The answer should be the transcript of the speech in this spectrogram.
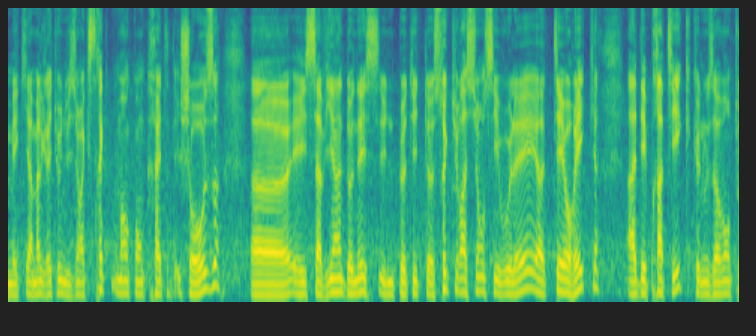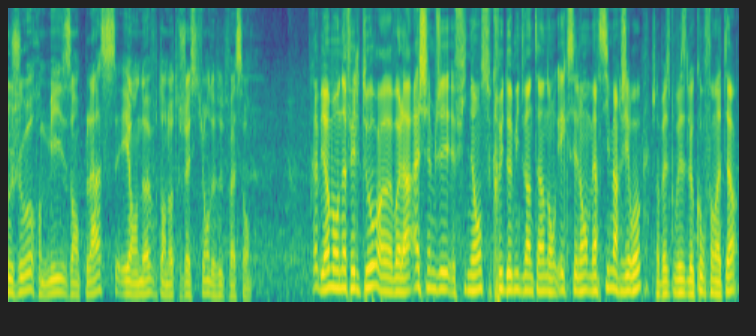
mais qui a malgré tout une vision extrêmement concrète des choses. Et ça vient donner une petite structuration, si vous voulez, euh, théorique à des pratiques que nous avons toujours mises en place et en œuvre dans notre gestion de toute façon. Très bien, mais on a fait le tour. Euh, voilà, HMG Finance, cru 2021, donc excellent. Merci Marc Giraud. Je rappelle que vous êtes le cofondateur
